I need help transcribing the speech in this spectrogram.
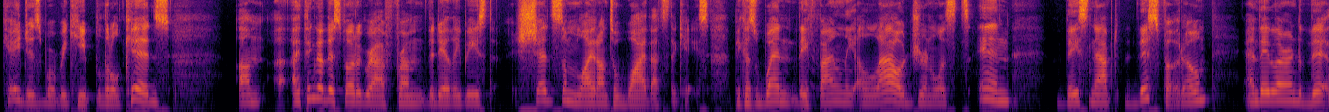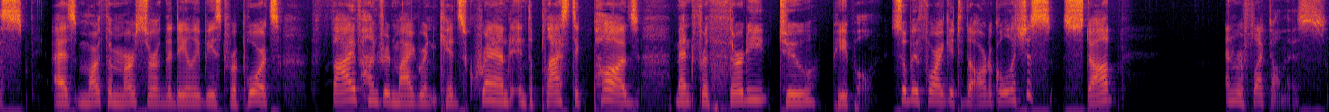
cages where we keep little kids, um, I think that this photograph from the Daily Beast sheds some light onto why that's the case. Because when they finally allowed journalists in, they snapped this photo and they learned this. As Martha Mercer of the Daily Beast reports, 500 migrant kids crammed into plastic pods meant for 32 people. So before I get to the article, let's just stop and reflect on this.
